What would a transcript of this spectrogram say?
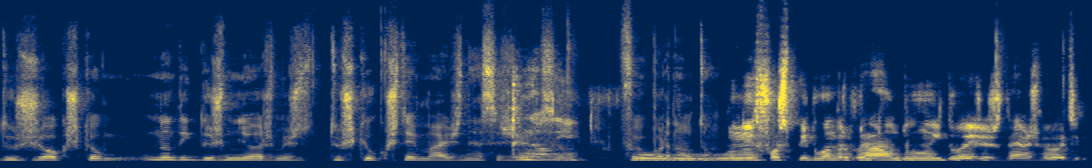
dos jogos que eu, não digo dos melhores, mas dos que eu gostei mais nessa geração. Foi o, o Burnout 1. O Need for Speed Underground 1 e 2, as demos, meu, eu tipo,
